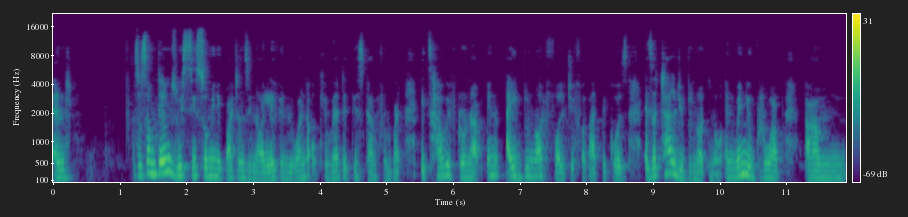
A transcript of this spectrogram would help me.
And so sometimes we see so many patterns in our life and we wonder okay where did this come from? But it's how we've grown up. And i do not fault you for that because as a child you do not know. And when you grow up um,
